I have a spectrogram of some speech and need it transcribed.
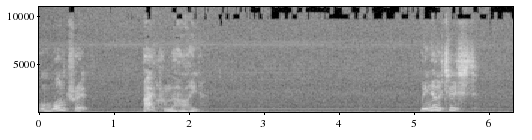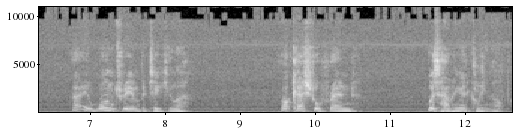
On one trip back from the hide we noticed that in one tree in particular our kestrel friend was having a clean up.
